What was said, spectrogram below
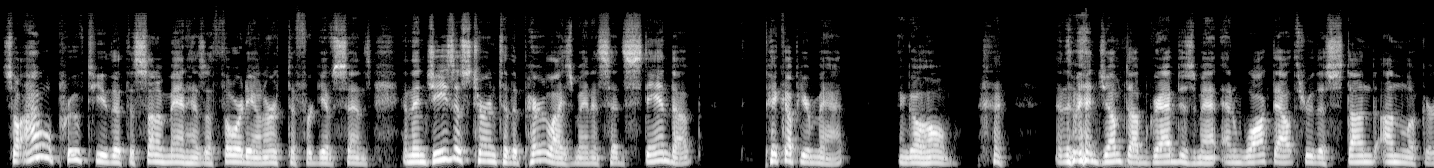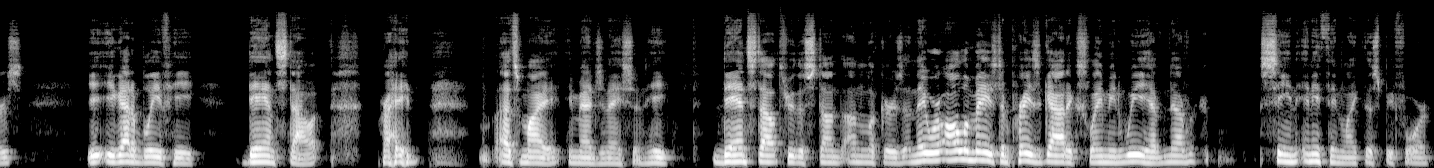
So I will prove to you that the Son of Man has authority on earth to forgive sins. And then Jesus turned to the paralyzed man and said, Stand up, pick up your mat, and go home. and the man jumped up, grabbed his mat, and walked out through the stunned onlookers. You, you got to believe he danced out, right? That's my imagination. He danced out through the stunned onlookers, and they were all amazed and praised God, exclaiming, We have never seen anything like this before.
